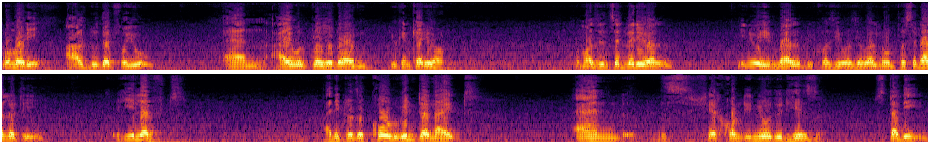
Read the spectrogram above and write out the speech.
Don't worry, I'll do that for you and I will close the door you can carry on. So Muazzin said, very well. He knew him well because he was a well-known personality. So he left. And it was a cold winter night and this Sheikh continued with his study.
